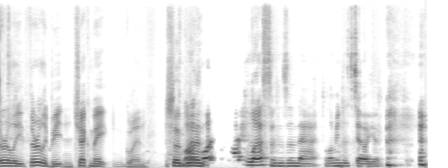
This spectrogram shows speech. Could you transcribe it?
thoroughly thoroughly beaten. Checkmate, Gwen. So Lot, Glenn, lot of life lessons in that. Let me just tell you.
